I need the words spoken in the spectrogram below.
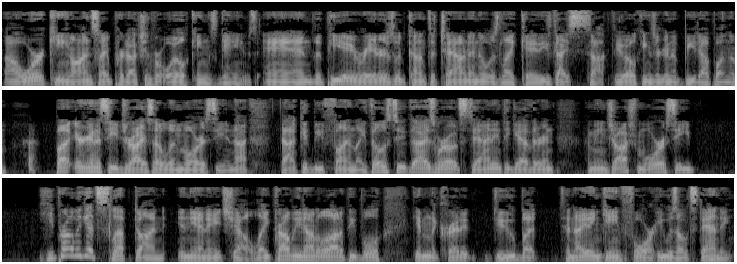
Uh, working on-site production for Oil Kings games, and the PA Raiders would come to town, and it was like, "Okay, these guys suck. The Oil Kings are going to beat up on them." but you're going to see Draisaitl and Morrissey, and that that could be fun. Like those two guys were outstanding together, and I mean, Josh Morrissey he probably gets slept on in the NHL. Like probably not a lot of people give him the credit due, but tonight in Game Four, he was outstanding.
